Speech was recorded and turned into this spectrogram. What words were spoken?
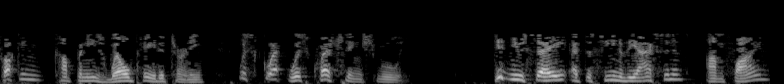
trucking company's well paid attorney was, was questioning Shmuley. Didn't you say at the scene of the accident, I'm fine?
